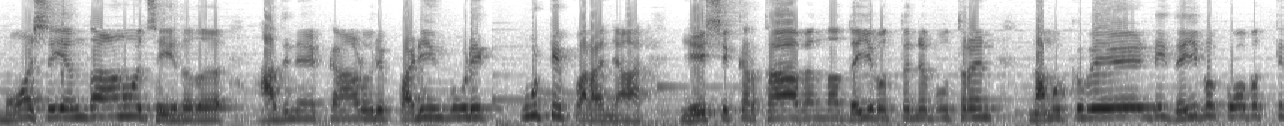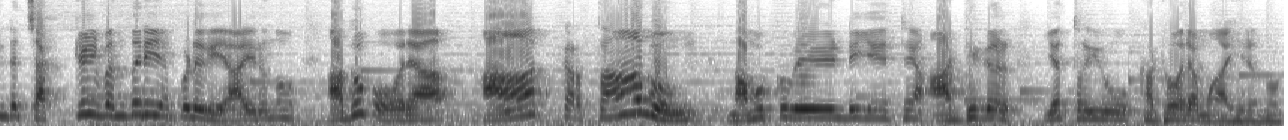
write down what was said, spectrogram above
മോശ എന്താണോ ചെയ്തത്? അതിനേക്കാൾ ഒരു പടിയും കൂടി കൂട്ടി പറഞ്ഞാൽ യേശു കർത്താവ് എന്ന ദൈവത്തിന്റെ പുത്രൻ നമുക്ക് വേണ്ടി ദൈവകോപത്തിന്റെ ചക്കിൽ വെന്തരിയപ്പെടുകയായിരുന്നു. അതുപോലെ ആ കർത്താവും നമുക്ക് വേണ്ടി ഏറ്റ അടികൾ എത്രയോ കഠോരമായിരുന്നു.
